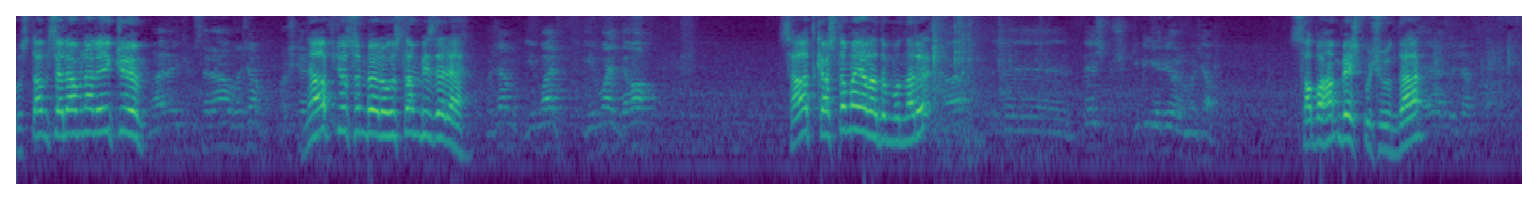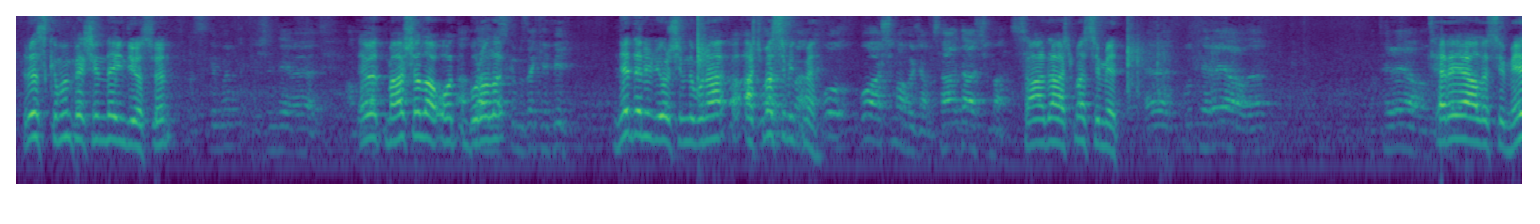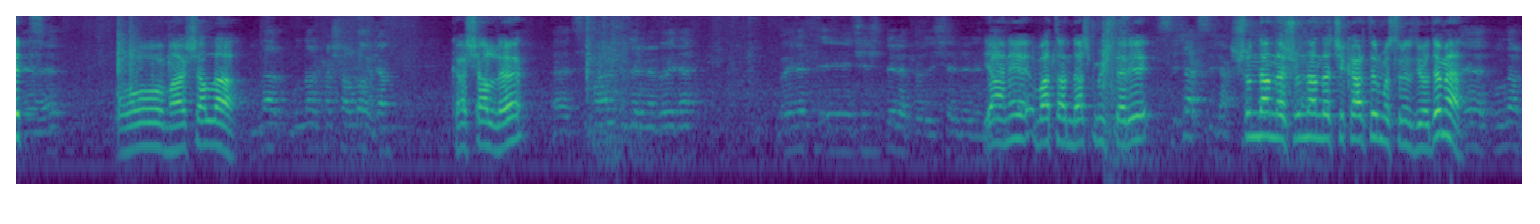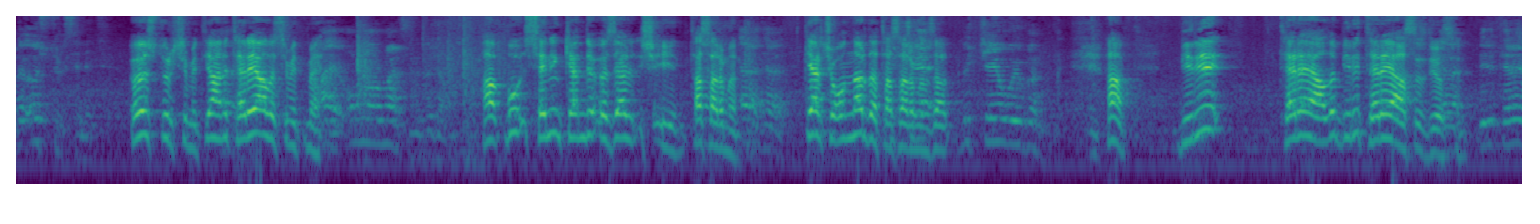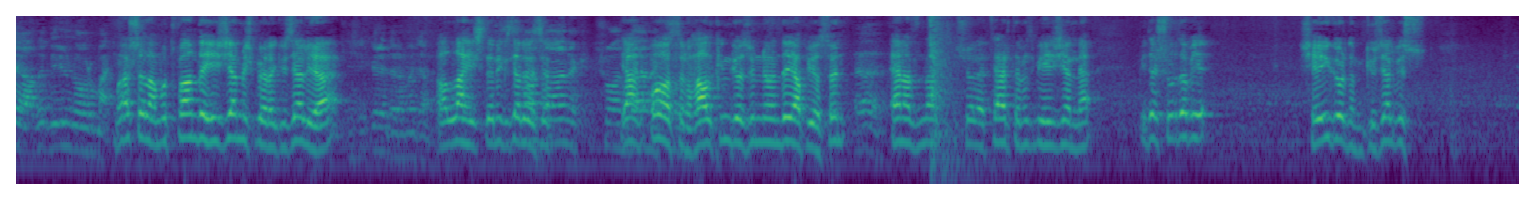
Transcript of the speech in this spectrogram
Ustam selamun aleyküm. Aleykümselam hocam. Hoş geldin. Ne yapıyorsun böyle ustam bizlere? Hocam imal, imal devam. Saat kaçta mayaladın bunları? Saat eee, beş buçuk gibi geliyorum hocam. Sabahın beş buçuğunda. Evet hocam. Rızkımın peşindeyim diyorsun. Rızkımın peşindeyim evet. Allah- Evet maşallah o Allah buralar rızkımıza kefil. ne deniliyor şimdi buna? Açma Bu simit mi? Bu, bu açma hocam. Sade açma. Sade açma simit. Evet bu tereyağlı. Tereyağlı. Tereyağlı simit. Evet. Oo maşallah. Bunlar, bunlar kaşarlı hocam. Kaşarlı. Evet sipariş üzerine böyle böyle eee, çeşitler yapıyoruz işlerlerini. Yani vatandaş, müşteri Sıcak sıcak. şundan da şundan da çıkartır mısınız diyor değil mi? Evet bunlar da Öztürk simit. Öztürk simit yani tereyağlı simit mi? Hayır o normal simit hocam. Ha bu senin kendi özel şeyin, tasarımın. Evet evet. Gerçi onlar da tasarımın Bütçeye- zaten. Bütçeye uygun. Ha biri tereyağlı, biri tereyağsız diyorsun. Evet, biri tereyağlı, biri normal. Maşallah mutfağında hijyenmiş böyle güzel ya. Teşekkür ederim hocam. Allah işlerini güzel dağınık. Şu an Yani dağınık. olsun halkın gözünün önünde yapıyorsun. Evet. En azından şöyle tertemiz bir hijyenle. Bir de şurada bir şeyi gördüm. Güzel bir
